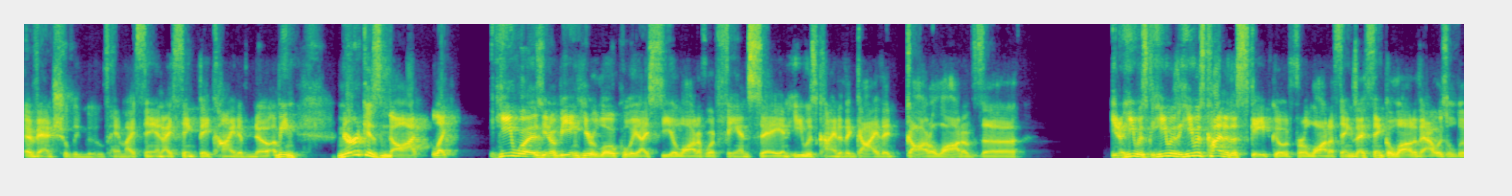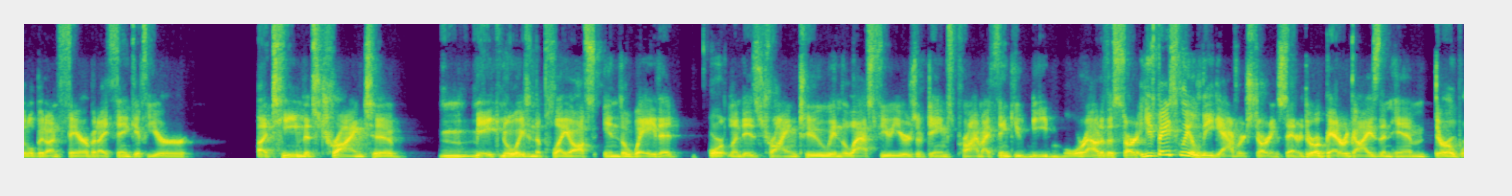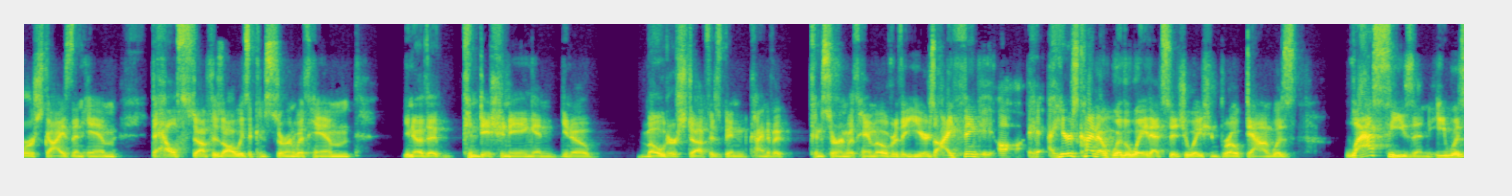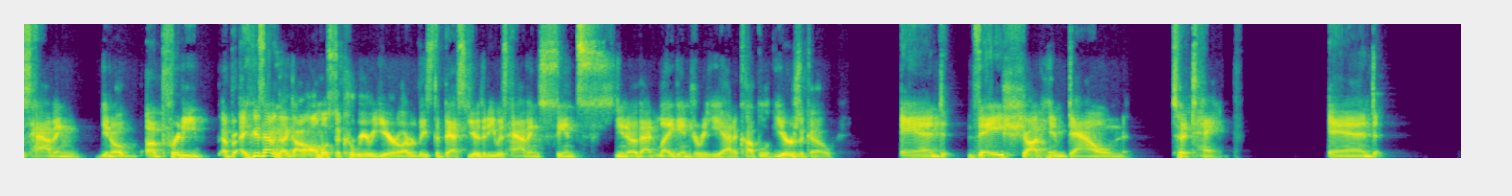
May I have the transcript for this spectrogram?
eventually move him. I think and i think they kind of know i mean nurk is not like he was you know being here locally i see a lot of what fans say and he was kind of the guy that got a lot of the you know, he was he was he was kind of the scapegoat for a lot of things. I think a lot of that was a little bit unfair, but I think if you're a team that's trying to make noise in the playoffs in the way that Portland is trying to in the last few years of Dame's prime, I think you need more out of the start. He's basically a league average starting center. There are better guys than him. There are worse guys than him. The health stuff is always a concern with him. You know, the conditioning and, you know, motor stuff has been kind of a concern with him over the years. I think uh, here's kind of where the way that situation broke down was last season he was having you know a pretty he was having like a, almost a career year or at least the best year that he was having since you know that leg injury he had a couple of years ago. And they shut him down to tank. And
